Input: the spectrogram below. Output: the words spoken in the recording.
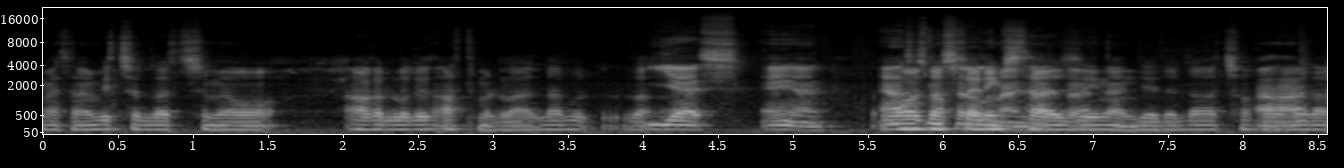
Məsələn, Witcher-da kimi o ağırlığı atmırlar da burada. Yes, eynən. Ən Lord əsas of məsələ the odur Rings məncə hətta. tərzi ilə gedir daha çox o Aha. belə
